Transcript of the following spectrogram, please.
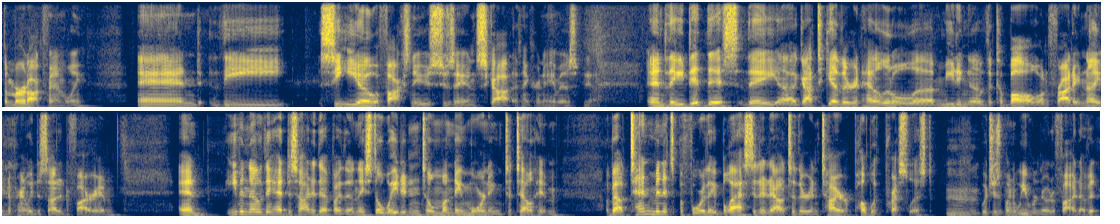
the Murdoch family, and the CEO of Fox News, Suzanne Scott, I think her name is. Yeah. And they did this. They uh, got together and had a little uh, meeting of the cabal on Friday night and apparently decided to fire him. And even though they had decided that by then, they still waited until Monday morning to tell him. About 10 minutes before they blasted it out to their entire public press list, mm. which is when we were notified of it.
